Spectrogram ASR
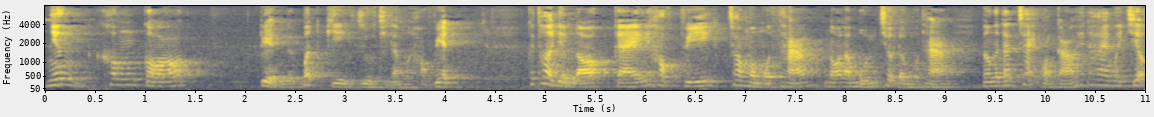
Nhưng không có tuyển được bất kỳ dù chỉ là một học viên. Cái thời điểm đó, cái học phí trong vòng một tháng nó là 4 triệu đồng một tháng. Và người ta chạy quảng cáo hết 20 triệu,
